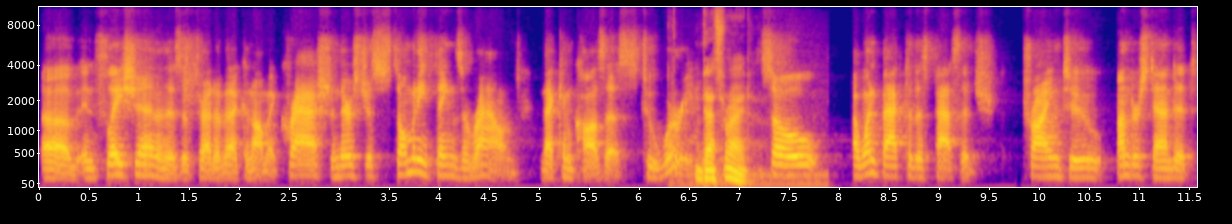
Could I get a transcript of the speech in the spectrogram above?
of inflation and there's a threat of economic crash and there's just so many things around that can cause us to worry. That's right. So I went back to this passage trying to understand it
